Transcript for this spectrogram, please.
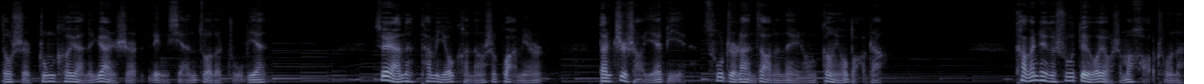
都是中科院的院士领衔做的主编。虽然呢，他们有可能是挂名，但至少也比粗制滥造的内容更有保障。看完这个书对我有什么好处呢？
